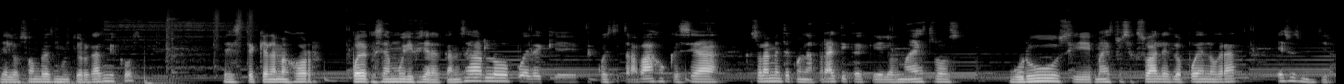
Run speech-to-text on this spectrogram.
de los hombres multiorgásmicos, este, que a lo mejor puede que sea muy difícil alcanzarlo, puede que te cueste trabajo, que sea solamente con la práctica que los maestros gurús y maestros sexuales lo pueden lograr. Eso es mentira.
